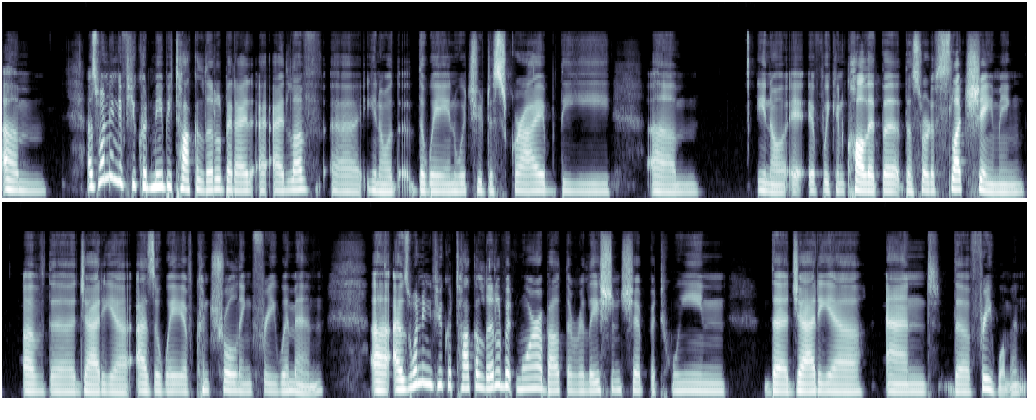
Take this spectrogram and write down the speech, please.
Um, I was wondering if you could maybe talk a little bit. I I, love uh, you know the, the, way in which you describe the um, you know, if we can call it the the sort of slut shaming of the Jariya as a way of controlling free women. Uh, I was wondering if you could talk a little bit more about the relationship between the Jariya and the free woman.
